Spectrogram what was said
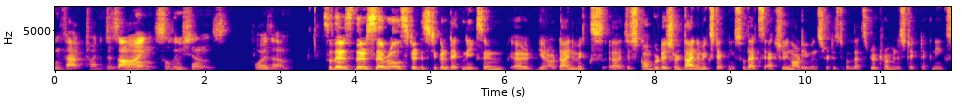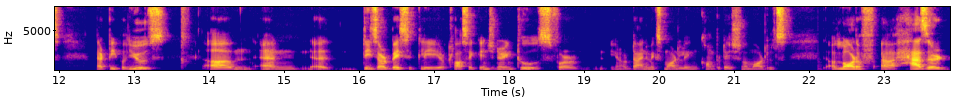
in fact, trying to design solutions for them? So there's there's several statistical techniques and uh, you know dynamics, uh, just computational dynamics techniques. So that's actually not even statistical. That's deterministic techniques that people use, um, and uh, these are basically your classic engineering tools for you know dynamics modeling, computational models. A lot of uh, hazard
